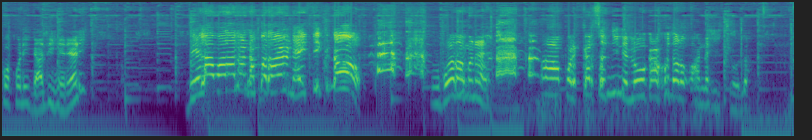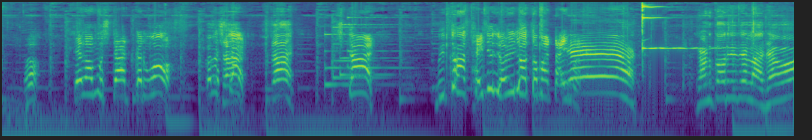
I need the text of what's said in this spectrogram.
પકોડી ગાદી છે રેડી વેલા વાળાનો નંબર આવ્યો નૈતિક નો ઊભો રહો મને આ પણ કરસનજી ને લોક આખો દાડો આ નહીં છો હા પેલા હું સ્ટાર્ટ કરું હો કરો સ્ટાર્ટ સ્ટાર્ટ સ્ટાર્ટ મિત્રો આ થઈ ગયું જોઈ લો તમારા ટાઈમ એક ગણતો રીતે લાજાવો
